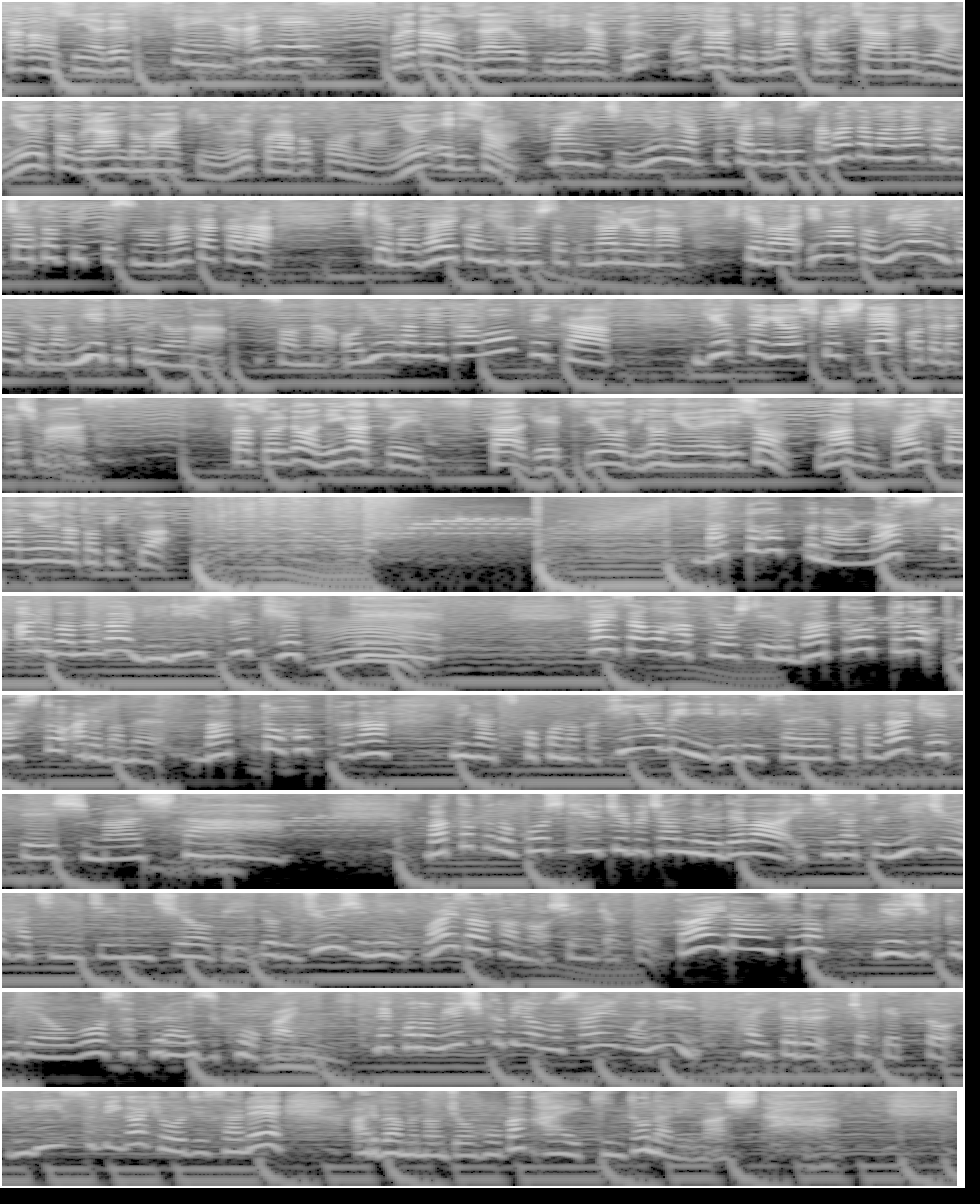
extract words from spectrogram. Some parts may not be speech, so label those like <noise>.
高野真也です。セレイナアンです。これからの時代を切り開くオルタナティブなカルチャーメディアニューとグランドマーキーによるコラボコーナーニューエディション。毎日ニューにアップされるさまざまなカルチャートピックスの中から聞けば誰かに話したくなるような聞けば今と未来の東京が見えてくるようなそんなおニューなネタをピックアップ。ギュッと凝縮してお届けします。さあそれでは2月5日月曜日のニューエディション。まず最初のニューなトピックは。 BAD HOP のラストアルバムがリリース決定、解散を発表している BAD HOP のラストアルバム「 BAD HOP」が2月9日金曜日にリリースされることが決定しました。 BAD HOP の公式 YouTube チャンネルでは1月28日日曜日夜10時にワイザーさんの新曲「ガイダンス」のミュージックビデオをサプライズ公開、でこのミュージックビデオの最後にタイトルジャケットリリース日が表示されアルバムの情報が解禁となりました。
